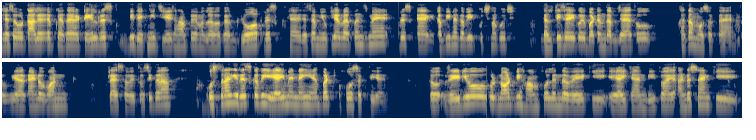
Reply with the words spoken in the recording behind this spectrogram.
जैसे- वो तालिब कहता है टेल रिस्क भी देखनी चाहिए जहाँ पे मतलब अगर ब्लो अप रिस्क है। जैसे अब न्यूक्लियर वेपन्स में रिस्क है कभी ना कभी कुछ ना कुछ गलती से ही कोई बटन दब जाए तो खत्म हो सकता है। तो we are kind of one press away तो उसी तरह उस तरह की रिस्क अभी एआई में नहीं है बट हो सकती है। तो radio could not be harmful in the way कि एआई कैन बी तो आई अंडरस्टैंड कि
